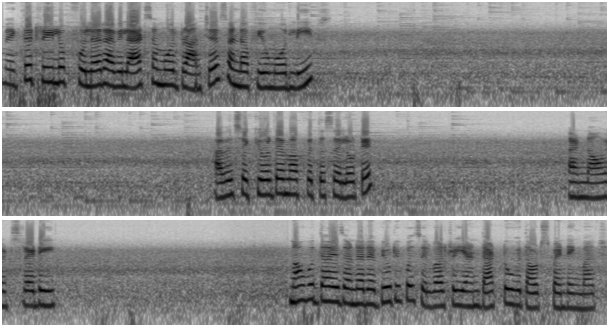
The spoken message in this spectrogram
make the tree look fuller. I will add some more branches and a few more leaves I will secure them up with a cello tape and now it's ready now Buddha is under a beautiful silver tree and that too without spending much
